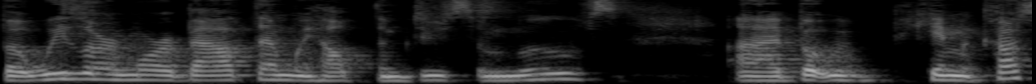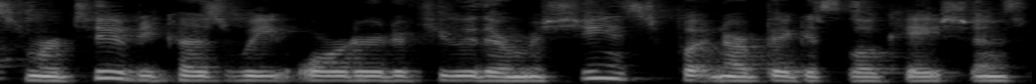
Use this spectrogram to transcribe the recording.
but we learn more about them. We help them do some moves. Uh, but we became a customer too because we ordered a few of their machines to put in our biggest locations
